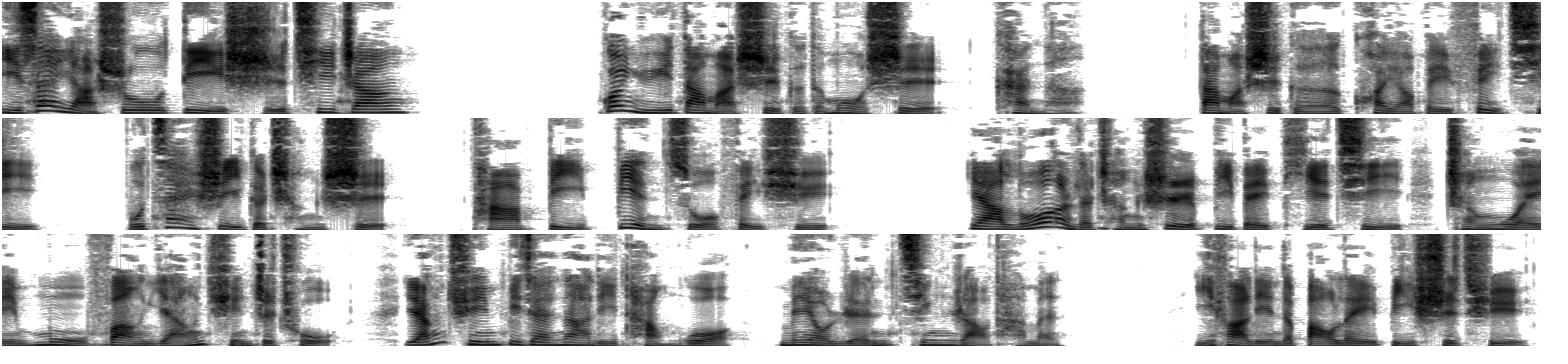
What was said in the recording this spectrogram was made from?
以赛亚书第十七章，关于大马士革的末世，看呐，大马士革快要被废弃，不再是一个城市，它必变作废墟。亚罗尔的城市必被撇弃，成为牧放羊群之处，羊群必在那里躺卧，没有人惊扰他们。以法莲的堡垒必失去，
